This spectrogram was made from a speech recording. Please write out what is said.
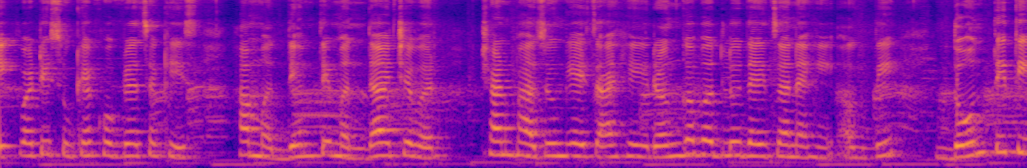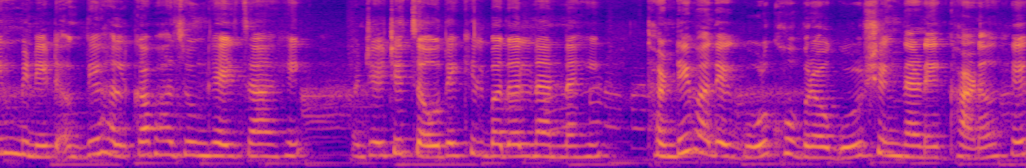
एक वाटी सुक्या खोबऱ्याचा केस हा मध्यम ते मंद आचेवर छान भाजून घ्यायचा आहे. रंग बदलू द्यायचा नाही. अगदी दोन ते तीन मिनिट अगदी हलका भाजून घ्यायचा आहे. म्हणजे याची चव देखील बदलणार नाही. थंडीमध्ये गूळ खोबरं गूळ शेंगदाणे खाणं हे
